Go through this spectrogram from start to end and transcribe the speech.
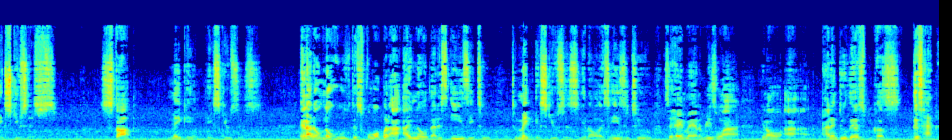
Excuses. Stop making excuses. And I don't know who's this for, but I, I know that it's easy to to make excuses. You know, it's easy to say, hey man, the reason why, you know, I I didn't do this because this happened.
